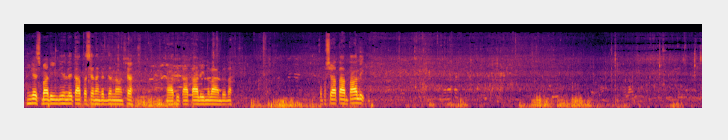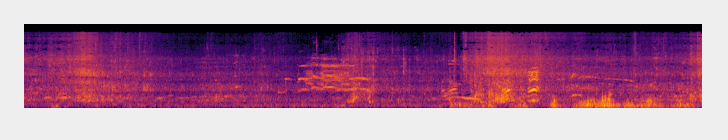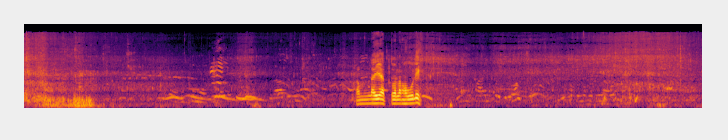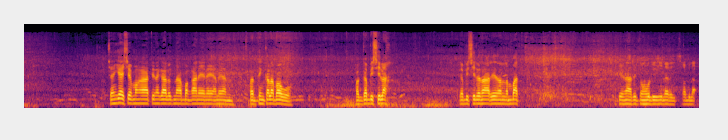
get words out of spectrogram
Yan guys, bali hindi nila itatas yan hanggang dyan lang siya. At itatali na lang doon ah. Kapos yata ang tali. Tamlay at walang huli. Diyan guys, yung mga tinagalog na bangka na yan, ano yan, panting kalabaw. Paggabi sila. Gabi sila na rin ang lambat. Kaya natin itong huli nila rin sa kabila.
